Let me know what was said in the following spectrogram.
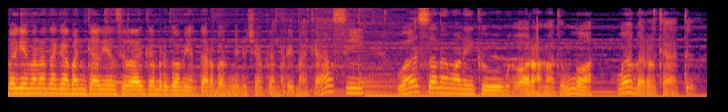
Bagaimana tanggapan kalian? Silahkan berkomentar. Bang Min ucapkan terima kasih. Wassalamualaikum warahmatullahi wabarakatuh.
